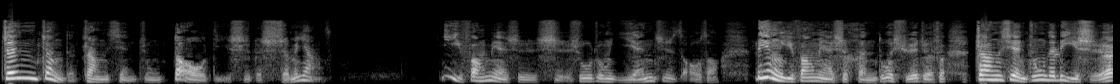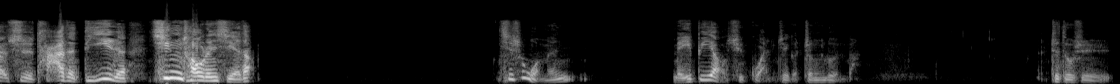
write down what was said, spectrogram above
真正的张献忠到底是个什么样子？一方面是史书中言之凿凿，另一方面是很多学者说张献忠的历史是他的敌人清朝人写的。其实我们没必要去管这个争论吧，这都是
